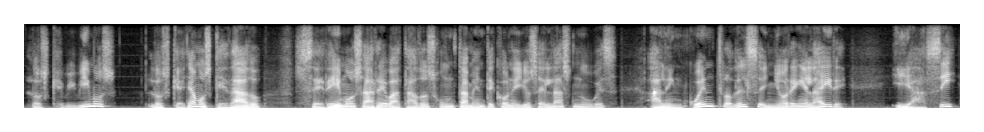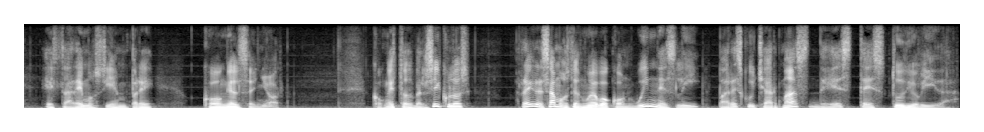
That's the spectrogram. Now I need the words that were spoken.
los que vivimos, los que hayamos quedado, seremos arrebatados juntamente con ellos en las nubes, al encuentro del Señor en el aire, y así estaremos siempre con el Señor. Con estos versículos, regresamos de nuevo con Witness Lee para escuchar más de este estudio vida.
